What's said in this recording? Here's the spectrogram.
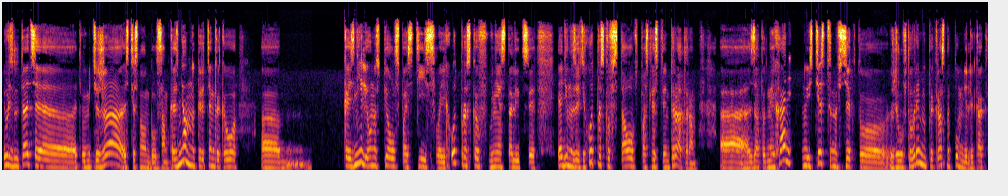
И в результате э, этого мятежа, естественно, он был сам казнен, но перед тем, как его э, казнили, он успел спасти своих отпрысков вне столицы. И один из этих отпрысков стал впоследствии императором Западной Хань. Ну, естественно, все, кто жил в то время, прекрасно помнили, как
